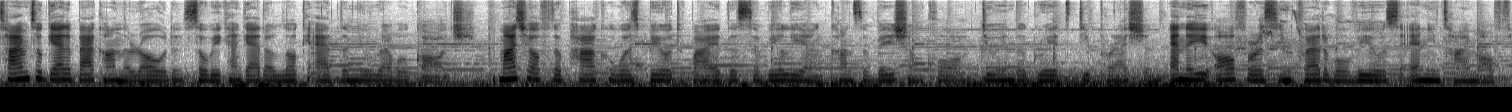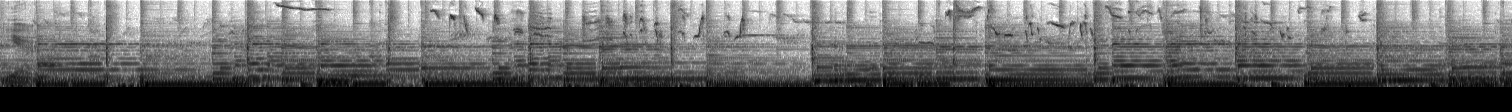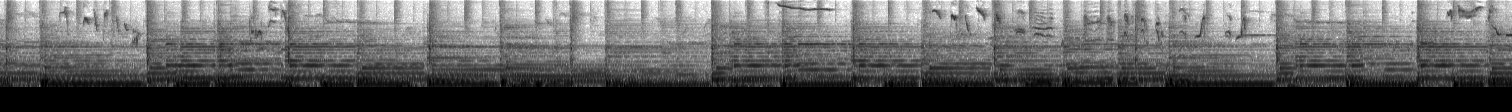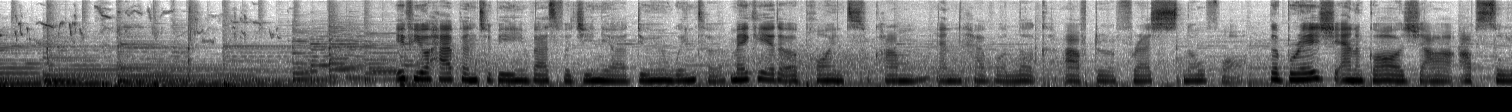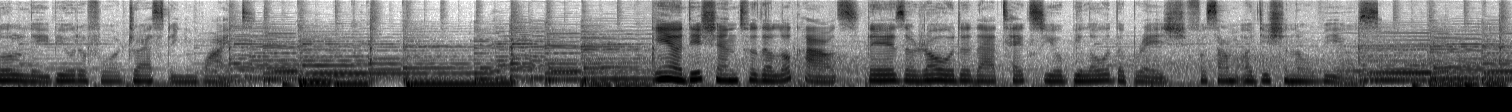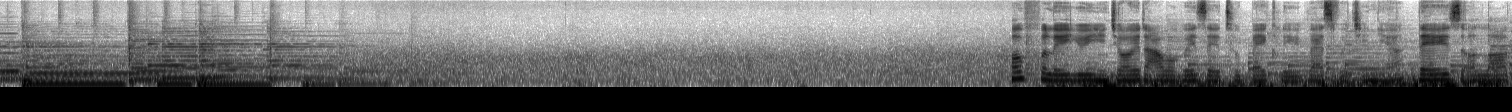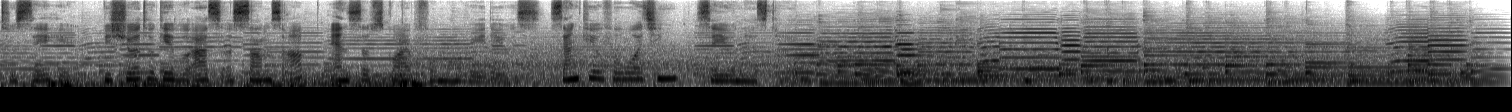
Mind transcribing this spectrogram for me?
Time to get back on the road so we can get a look at the New River Gorge. Much of the park was built by the Civilian Conservation Corps during the Great Depression, and it offers incredible views any time of year. If you happen to be in West Virginia during winter, make it a point to come and have a look after fresh snowfall. The bridge and gorge are absolutely beautiful dressed in white. In addition to the lookouts, there is a road that takes you below the bridge for some additional views. Hopefully you enjoyed our visit to Beckley, West Virginia. There is a lot to see here. Be sure to give us a thumbs up and subscribe for more videos. Thank you for watching. See you next time.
